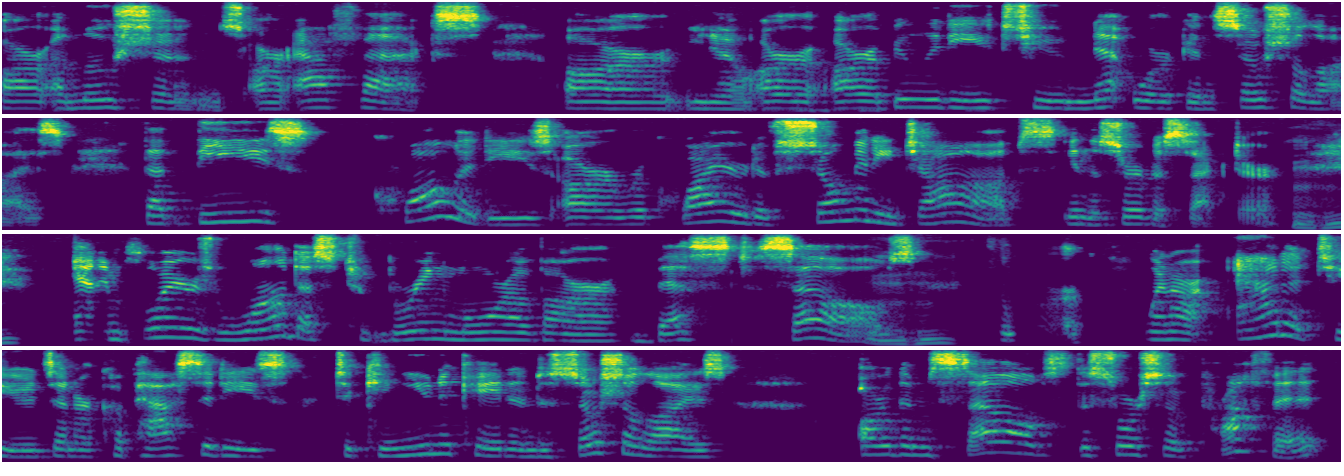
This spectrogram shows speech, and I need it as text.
our emotions, our affects, our you know our our ability to network and socialize. That these qualities are required of so many jobs in the service sector. Mm-hmm. And employers want us to bring more of our best selves mm-hmm. to work when our attitudes and our capacities to communicate and to socialize are themselves the source of profit,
